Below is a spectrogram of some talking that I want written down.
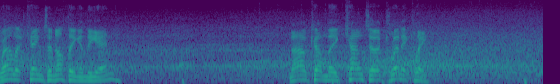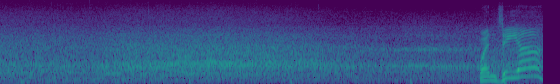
Well, it came to nothing in the end. Now can they counter clinically? Buendia.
